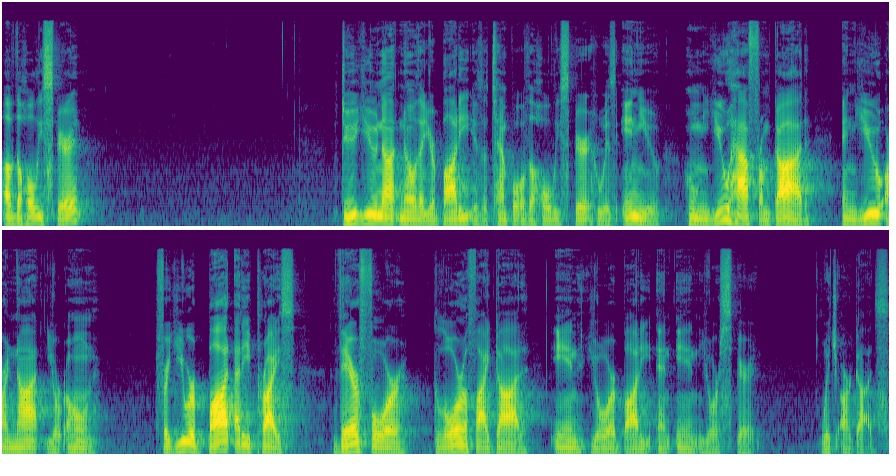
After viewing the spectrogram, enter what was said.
of the Holy Spirit?" Do you not know that your body is a temple of the Holy Spirit who is in you, whom you have from God, and you are not your own? For you were bought at a price, therefore glorify God in your body and in your spirit, which are God's.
